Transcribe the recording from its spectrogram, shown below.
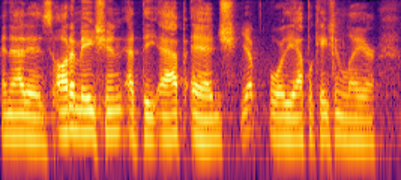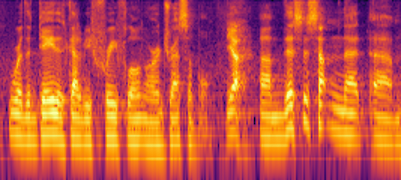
And that is automation at the app edge Yep. or the application layer where the data's got to be free flowing or addressable. Yeah. Um, this is something that um,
